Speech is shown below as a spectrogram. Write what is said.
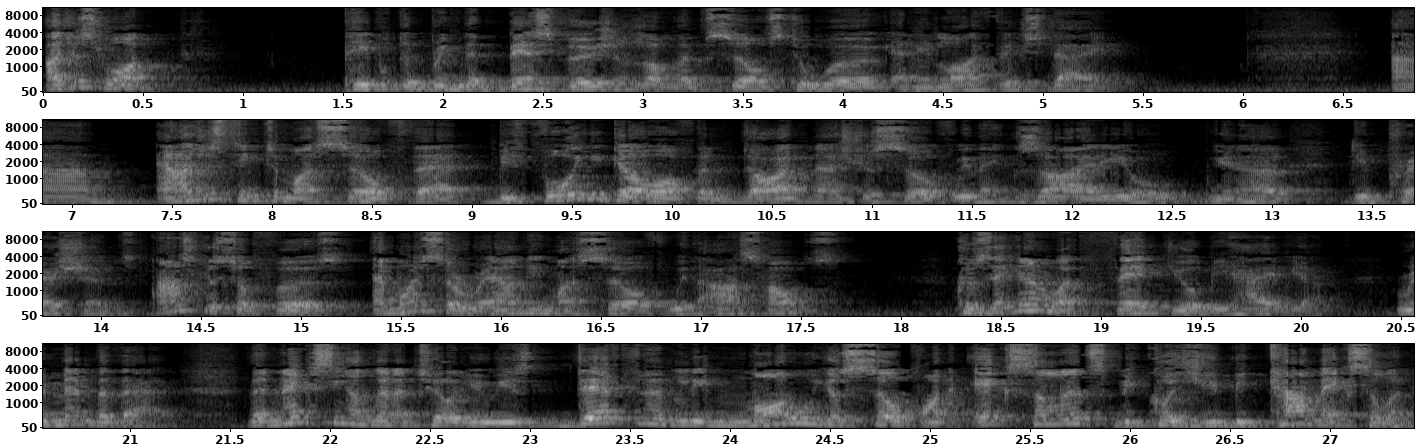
I just want people to bring the best versions of themselves to work and in life each day. Um, and I just think to myself that before you go off and diagnose yourself with anxiety or, you know, depressions, ask yourself first, am I surrounding myself with assholes? Because they're going to affect your behavior. Remember that. The next thing I'm going to tell you is definitely model yourself on excellence because you become excellent.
